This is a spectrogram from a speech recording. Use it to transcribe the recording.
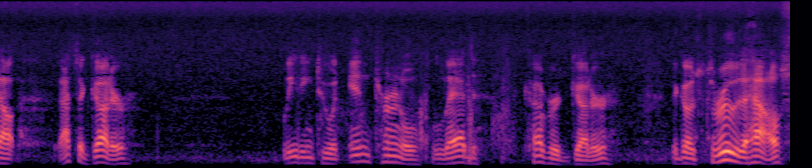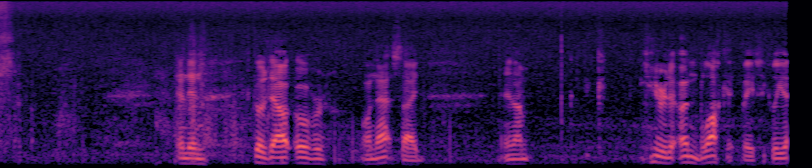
out. That's a gutter leading to an internal lead covered gutter that goes through the house and then goes out over on that side. And I'm here to unblock it basically.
